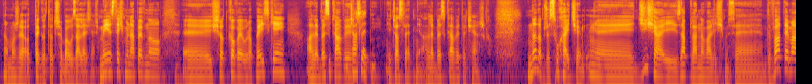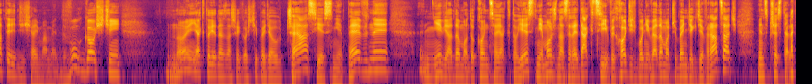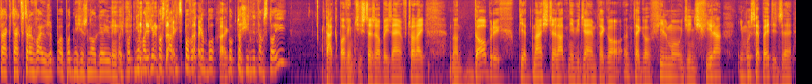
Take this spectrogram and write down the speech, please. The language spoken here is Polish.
No może od tego to trzeba uzależniać. My jesteśmy na pewno e, środkowoeuropejskiej, ale bez kawy I czas letni. i czas letni, ale bez kawy to ciężko. No dobrze, słuchajcie. E, dzisiaj zaplanowaliśmy sobie dwa tematy. Dzisiaj mamy dwóch gości. No i jak to jeden z naszych gości powiedział, czas jest niepewny. Nie wiadomo do końca, jak to jest. Nie można z redakcji wychodzić, bo nie wiadomo, czy będzie gdzie wracać, więc przez A telefon. tak, tak w tramwaju, że po- podniesiesz nogę już pod... nie masz gdzie postawić Tak, z powrotem, tak, bo, tak. bo ktoś inny tam stoi? Tak, powiem ci szczerze, obejrzałem wczoraj no, dobrych 15 lat, nie widziałem tego, tego filmu Dzień Świra i muszę powiedzieć, że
